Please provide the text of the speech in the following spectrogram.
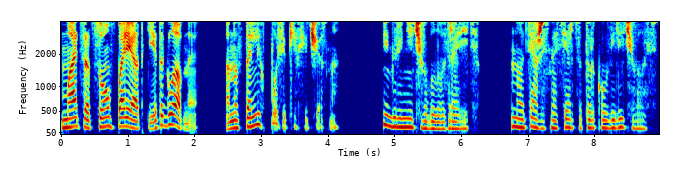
Мать с отцом в порядке, это главное. А на остальных пофиг, если честно. Игорю нечего было возразить. Но тяжесть на сердце только увеличивалась.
